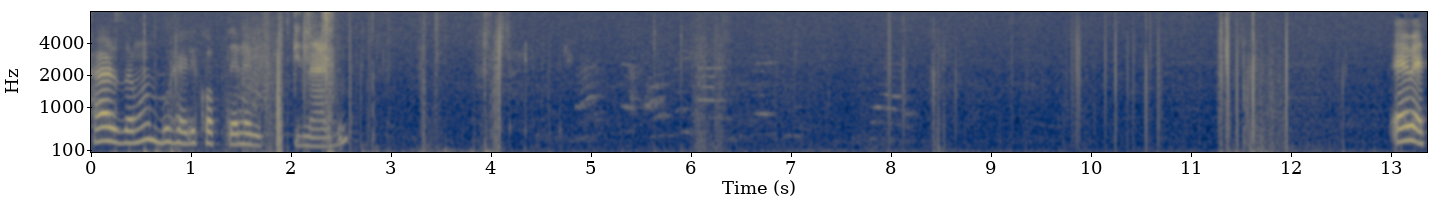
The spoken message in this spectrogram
her zaman bu helikopterine bi- binerdim. Evet.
